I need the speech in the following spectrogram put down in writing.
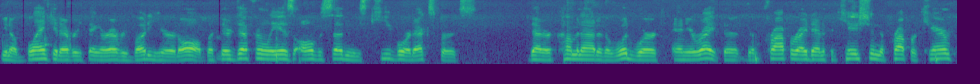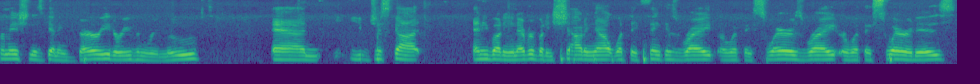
you know blanket everything or everybody here at all, but there definitely is all of a sudden these keyboard experts that are coming out of the woodwork. And you're right. The the proper identification, the proper care information is getting buried or even removed, and you've just got anybody and everybody shouting out what they think is right or what they swear is right or what they swear it is.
